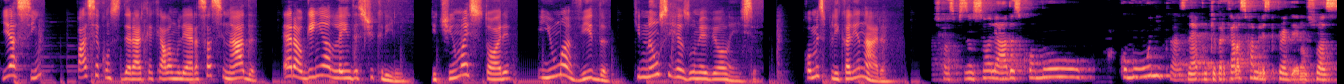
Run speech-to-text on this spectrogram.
E assim, passe a considerar que aquela mulher assassinada era alguém além deste crime, que tinha uma história e uma vida que não se resume à violência. Como explica a Linara. Acho que elas precisam ser olhadas como como únicas, né? Porque para aquelas famílias que perderam suas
